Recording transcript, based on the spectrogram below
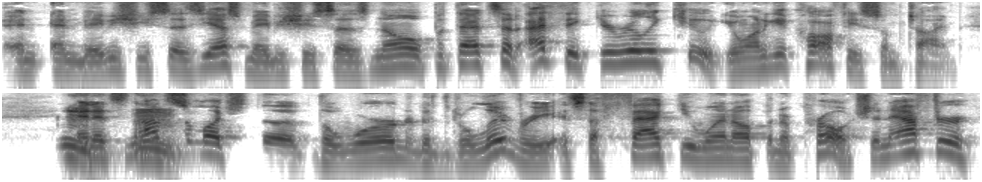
and and maybe she says yes, maybe she says no, but that's it. I think you're really cute. You want to get coffee sometime. Mm, and it's not mm. so much the the word or the delivery; it's the fact you went up and approached. And after,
